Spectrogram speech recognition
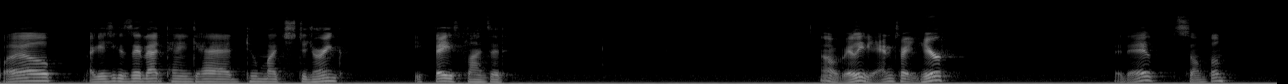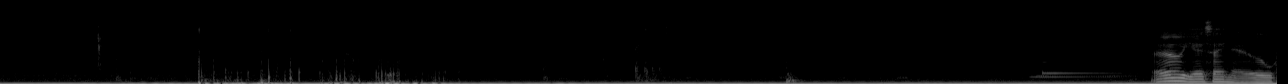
Well, I guess you could say that tank had too much to drink. He face planted. Oh, really? The end's right here? It is something. Oh, yes, I know.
